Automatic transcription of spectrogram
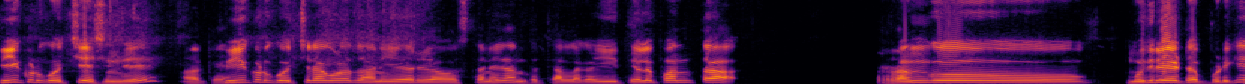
పీకుడికి వచ్చేసింది. ఓకే. పీకుడికి వచ్చినా కూడా దాని ఏరు వ్యవస్థ అనేది అంత తెల్లగా ఈ తెలుపు అంతా రంగు ముదిరేటప్పటికి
